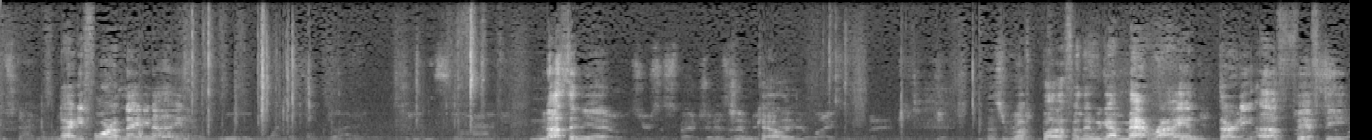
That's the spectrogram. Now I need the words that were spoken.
I'm starting to realize 94 of 99. I'm a really wonderful daughter. Thanks, Dad. Nothing yet. Your suspension is Jim Kelly. get your license back. That's rough buff. And then we got Matt Ryan, 30 of 50.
